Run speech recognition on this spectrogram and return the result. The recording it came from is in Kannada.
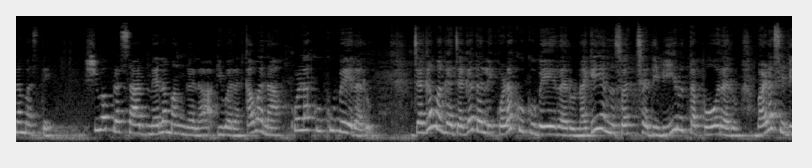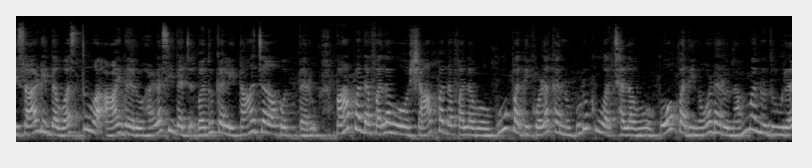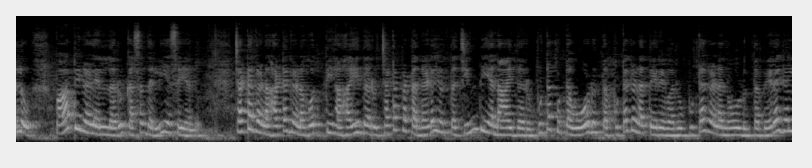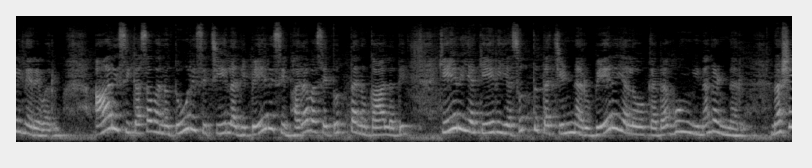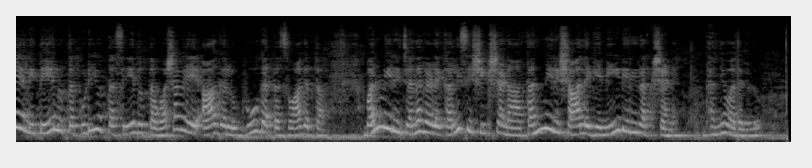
ನಮಸ್ತೆ. ಶಿವಪ್ರಸಾದ್ ನೆಲಮಂಗಲ ಇವರ ಕವನ ಕೊಳಕು ಕುಬೇರರು. ಜಗಮಗ ಜಗದಲ್ಲಿ ಕೊಳಕು ಕುಬೇರರು, ನಗೆಯನ್ನು ಸ್ವಚ್ಛದಿ ಬೀರುತ್ತ ಪೋರರು, ಬಳಸಿ ಬಿಸಾಡಿದ ವಸ್ತುವ ಆಯ್ದರು, ಹಳಸಿದ ಜ ಬದುಕಲಿ ತಾಜಾ ಹೊತ್ತರು. ಪಾಪದ ಫಲವೋ, ಶಾಪದ ಫಲವೋ, ಕೂಪದಿ ಕೊಳಕನ್ನು ಹುಡುಕುವ ಛಲವೋ, ಕೋಪದಿ ನೋಡರು ನಮ್ಮನ್ನು ದೂರಲು, ಪಾಪಿಗಳೆಲ್ಲರೂ ಕಸದಲ್ಲಿ ಎಸೆಯಲು. ಚಟಗಳ ಹಟಗಳ ಹೊತ್ತಿಹ ಹೈದರು, ಚಟಪಟ ನಡೆಯುತ್ತ ಚಿಂದಿಯ ನಾಯ್ದರು ಪುಟ ಪುಟ ಓಡುತ್ತ ಪುಟಗಳ ತೆರೆವರು, ಪುಟಗಳ ನೋಡುತ್ತ ಬೆರಗಲಿ ನೆರೆವರು. ಆರಿಸಿ ಕಸವನ್ನು ತೂರಿಸಿ ಚೀಲದಿ, ಪೇರಿಸಿ ಭರವಸೆ ತುತ್ತನು ಕಾಲದಿ. ಕೇರಿಯ ಕೇರಿಯ ಸುತ್ತುತ್ತ ಚಿಣ್ಣರು, ಬೇರೆಯ ಲೋಕದ ಗುಂಗಿನ ಗಣ್ಣರು. ನಶೆಯಲ್ಲಿ ತೇಲುತ್ತ ಕುಡಿಯುತ್ತ ಸೇದುತ್ತ ವಶವೇ ಆಗಲು ಭೂಗತ ಸ್ವಾಗತ. ಬನ್ನಿರಿ ಜನಗಳೇ ಕಲಿಸಿ ಶಿಕ್ಷಣ ತನ್ನಿರಿ ಶಾಲೆಗೆ ನೀಡಿರಿ ರಕ್ಷಣೆ. ಧನ್ಯವಾದಗಳು.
